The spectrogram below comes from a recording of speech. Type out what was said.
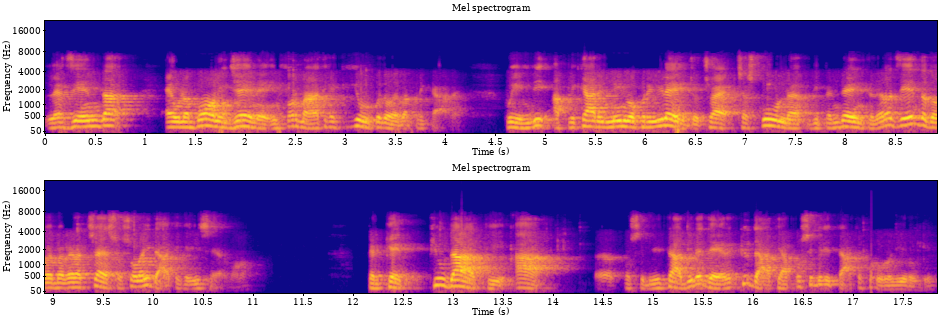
L'azienda è una buona igiene informatica che chiunque dovrebbe applicare. Quindi applicare il minimo privilegio, cioè ciascun dipendente dell'azienda dovrebbe avere accesso solo ai dati che gli servono. Perché più dati ha eh, possibilità di vedere, più dati ha possibilità che qualcuno gli rubi.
